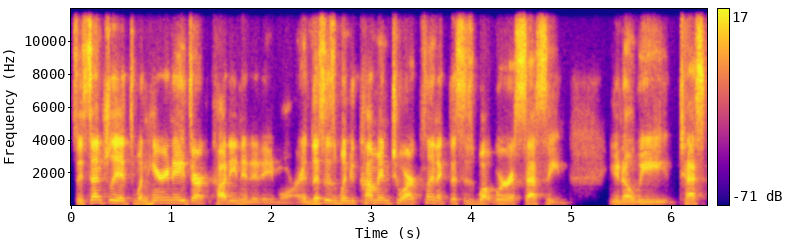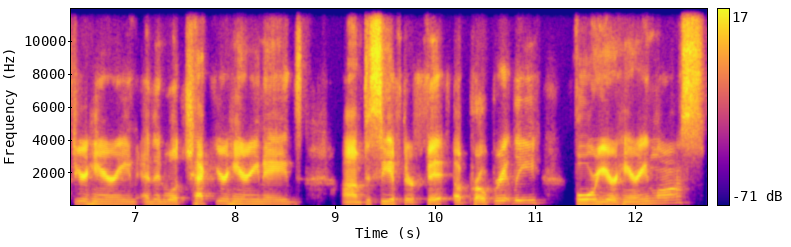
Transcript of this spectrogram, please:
So essentially it's when hearing aids aren't cutting it anymore. And this is when you come into our clinic, this is what we're assessing. You know, we test your hearing and then we'll check your hearing aids um, to see if they're fit appropriately for your hearing loss.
